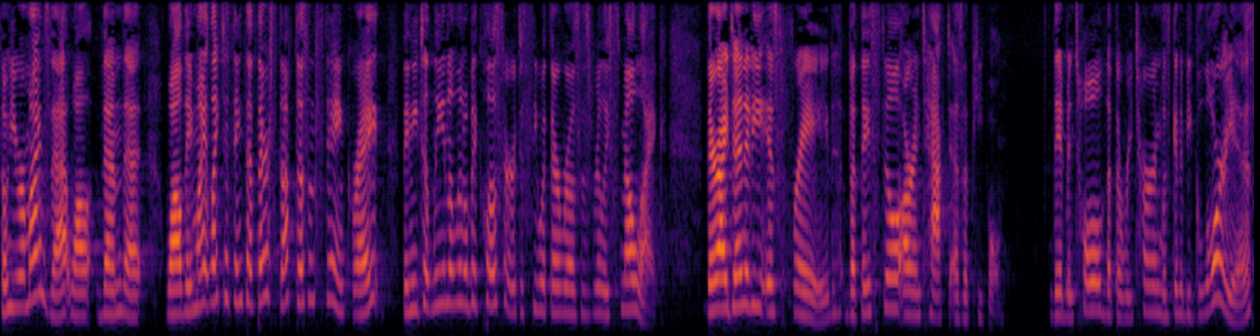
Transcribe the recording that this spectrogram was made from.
So he reminds that while them that while they might like to think that their stuff doesn't stink, right? They need to lean a little bit closer to see what their roses really smell like. Their identity is frayed, but they still are intact as a people. They had been told that the return was going to be glorious,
